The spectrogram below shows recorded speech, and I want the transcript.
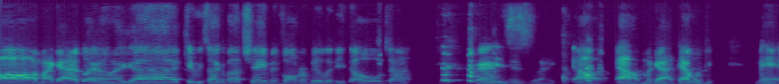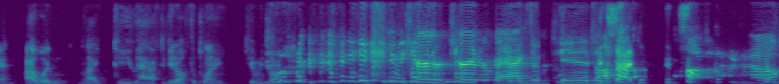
oh my God. I'd be like, oh my God. Can we talk about shame and vulnerability the whole time? And it's just like, oh, oh my God. That would be, man. I wouldn't like. Do you have to get off the plane? Can we talk? you'd be carrying her, carrying her bags and her kids. all- exactly. all-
